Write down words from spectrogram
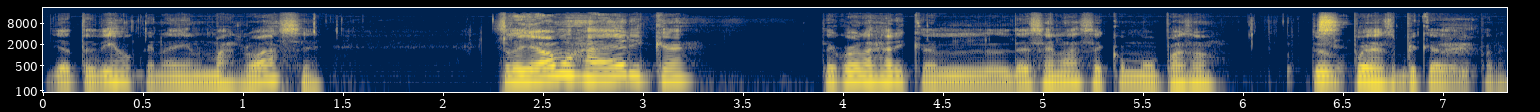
ya te dijo que nadie más lo hace. Se lo llevamos a Erika. ¿Te acuerdas, Erika, el desenlace, cómo pasó? Tú puedes explicar. Para...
